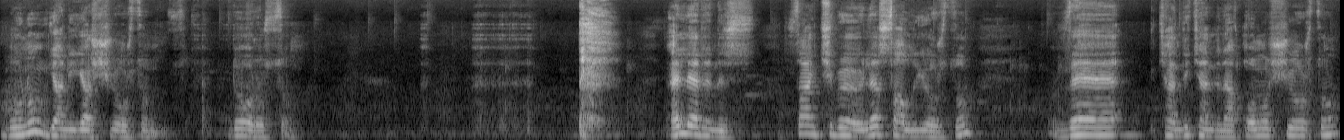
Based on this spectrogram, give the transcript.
bunu yani yaşıyorsunuz doğrusu. Elleriniz sanki böyle sallıyorsun ve kendi kendine konuşuyorsun.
